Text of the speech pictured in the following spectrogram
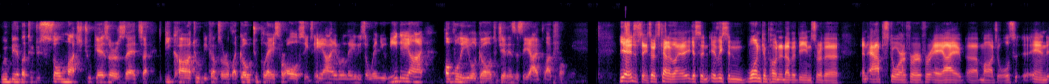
will be able to do so much together that Picard to become sort of like go-to place for all things AI related. So when you need AI, hopefully you will go to Genesis AI platform. Yeah, interesting. So it's kind of like I guess in, at least in one component of it being sort of a an app store for for AI uh, modules, and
